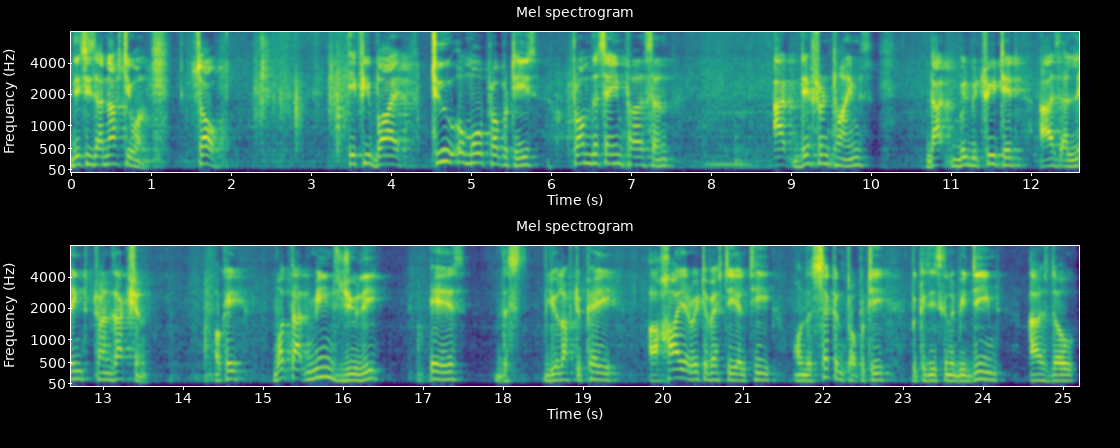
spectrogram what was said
this is a nasty one. So, if you buy two or more properties from the same person at different times, that will be treated as a linked transaction. Okay, what that means, Julie, is this, you'll have to pay a higher rate of SDLT on the second property because it's going to be deemed as though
